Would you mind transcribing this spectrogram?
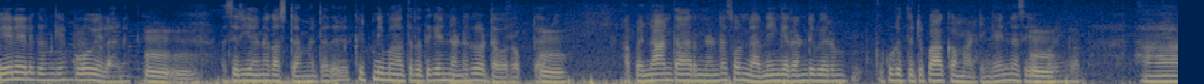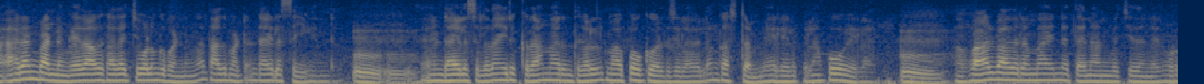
வேலைகளுக்கு அங்கேயும் போகல எனக்கு. சரியான கஷ்டம். மற்றது கிட்னி மாத்துறதுக்கு என்னென்னு கேட்டவர் டாக்டர் அப்போ நான் தாருனேன்டா சொன்னார். நீங்கள் ரெண்டு பேரும் கொடுத்துட்டு பார்க்க மாட்டீங்க. என்ன செய்ய போகிறீங்க அரண் பண்ணுங்க ஏதாவது கதைச்சி ஒழுங்கு பண்ணுங்க அது மட்டும் டயலஸ் செய்யுங்க டயலஸில் தான் இருக்கிற மருந்துகள் போக்குவரத்து செலவெல்லாம் கஷ்டம் வேலைகளுக்கெல்லாம் போகல. வாழ்வாதாரமாக என்னத்தை நான் வச்சுருந்தேன் ஒரு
